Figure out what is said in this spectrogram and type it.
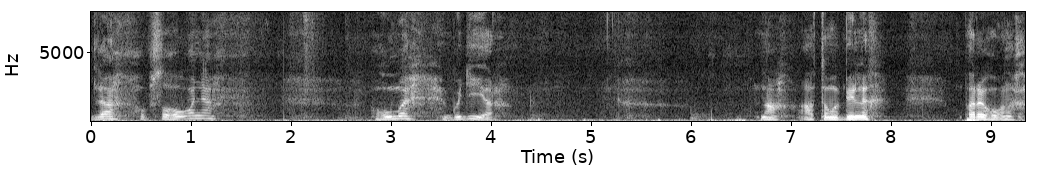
для обслуговування гуми Goodyear на автомобільних перегонах.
